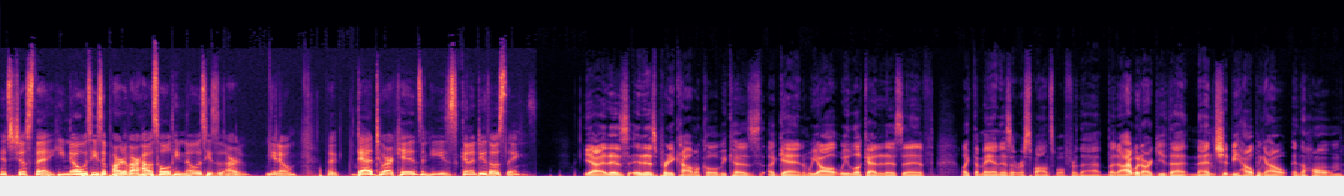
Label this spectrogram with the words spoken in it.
It's just that he knows he's a part of our household. He knows he's our, you know, the dad to our kids and he's to do those things. Yeah, it is it is pretty comical because again, we all we look at it as if like the man isn't responsible for that, but I would argue that men should be helping out in the home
